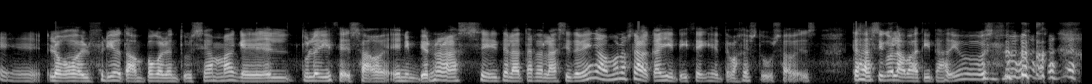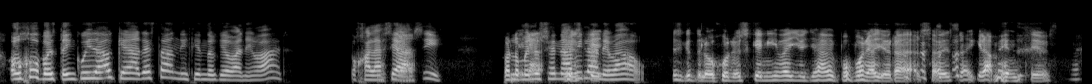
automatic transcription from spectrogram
Eh, luego el frío tampoco le entusiasma, que él, tú le dices a- en invierno a las 6 de la tarde, a las 7, venga, vámonos a la calle y te dice que te bajes tú, ¿sabes? Te haces así con la batita, adiós. Ojo, pues ten cuidado que ahora estaban diciendo que va a nevar. Ojalá sea así. Por lo Mira, menos en Ávila ha que- nevado. Es que te lo juro, es que nieva y yo ya me puedo poner a llorar, ¿sabes? Tranquilamente. o sea.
